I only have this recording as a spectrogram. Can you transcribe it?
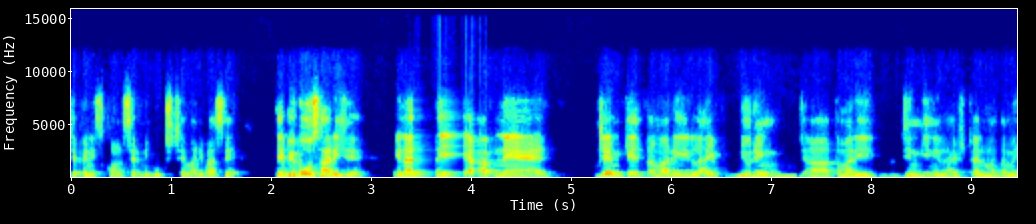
જેપેનીઝ કોન્સેપ્ટની બુક્સ છે મારી પાસે. તે બી બહુ સારી છે. એનાથી આપને જેમ કે તમારી લાઈફ ડ્યુરિંગ તમારી જિંદગીની લાઈફસ્ટાઈલમાં તમે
